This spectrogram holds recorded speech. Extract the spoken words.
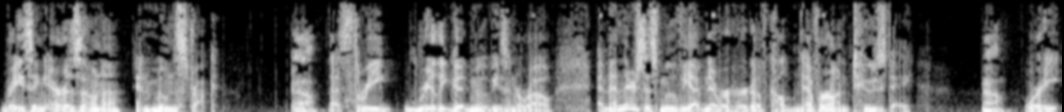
Raising Arizona, and Moonstruck. Yeah. That's three really good movies in a row. And then there's this movie I've never heard of called Never on Tuesday Yeah. where he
